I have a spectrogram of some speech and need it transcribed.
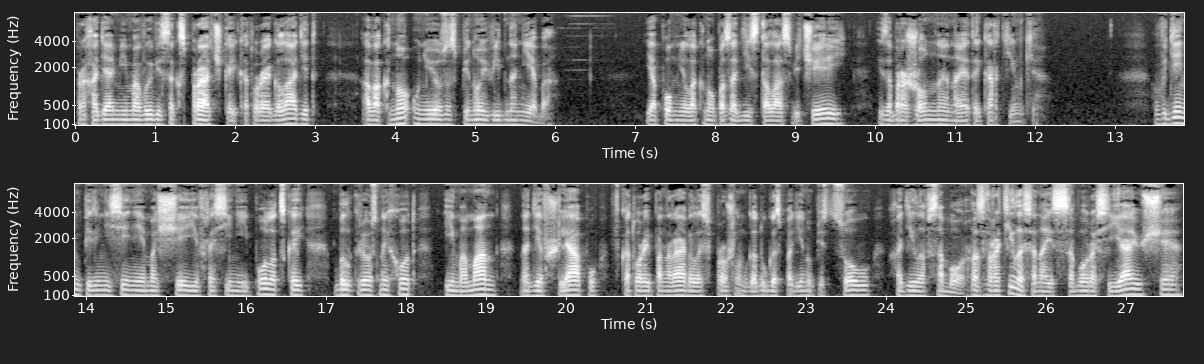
проходя мимо вывесок с прачкой, которая гладит, а в окно у нее за спиной видно небо. Я помнил окно позади стола с вечерей, изображенное на этой картинке. В день перенесения мощей Ефросинии Полоцкой был крестный ход, и маман, надев шляпу, в которой понравилось в прошлом году господину Песцову, ходила в собор. Возвратилась она из собора сияющая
